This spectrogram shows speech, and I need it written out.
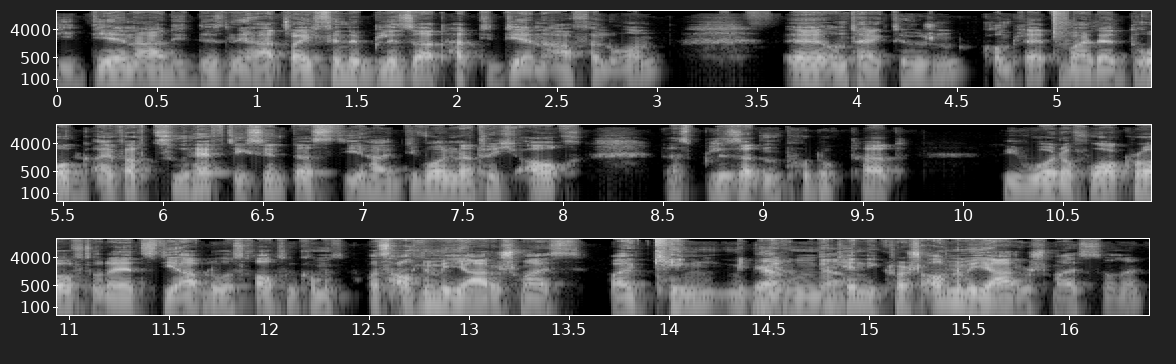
die DNA, die Disney hat, weil ich finde, Blizzard hat die DNA verloren äh, unter Activision komplett, weil der Druck einfach zu heftig sind, dass die halt, die wollen natürlich auch, dass Blizzard ein Produkt hat, wie World of Warcraft oder jetzt Diablo, was rausgekommen ist, was auch eine Milliarde schmeißt. Weil King mit ja, ihrem ja. Candy Crush auch eine Milliarde schmeißt, so, ne?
